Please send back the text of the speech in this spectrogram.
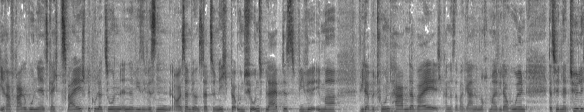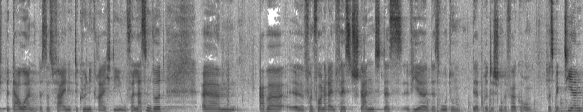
Ihrer Frage wurden ja jetzt gleich zwei Spekulationen inne. Wie Sie wissen, äußern wir uns dazu nicht. Bei uns, für uns bleibt es, wie wir immer wieder betont haben dabei, ich kann das aber gerne noch mal wiederholen, dass wir natürlich bedauern, dass das Vereinigte Königreich die EU verlassen wird. Ähm, aber äh, von vornherein feststand, dass wir das Votum der britischen Bevölkerung respektieren.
